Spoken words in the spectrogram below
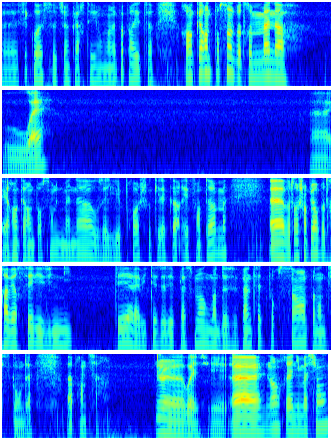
Euh, c'est quoi ce tien clarté? On m'en a pas parlé de ça. Rend 40% de votre mana. Ouais. Euh, et rend 40% de mana aux alliés proches, ok d'accord. Et fantôme. Euh, votre champion peut traverser les unités à la vitesse de déplacement augmente de 27% pendant 10 secondes. On va prendre ça. Euh, ouais, j'ai... Euh, non, réanimation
